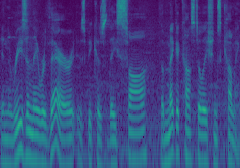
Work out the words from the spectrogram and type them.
And the reason they were there is because they saw the mega constellations coming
